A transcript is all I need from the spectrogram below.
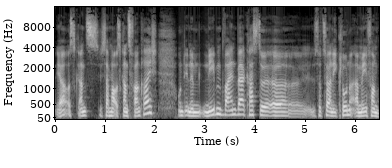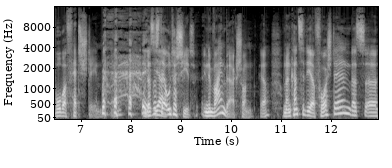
ja, aus ganz, ich sag mal, aus ganz Frankreich. Und in einem Nebenweinberg hast du äh, sozusagen die Klonarmee von Boba Fett stehen. Ja? Und das ist ja. der Unterschied in dem Weinberg schon, ja. Und dann kannst du dir ja vorstellen, dass äh,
